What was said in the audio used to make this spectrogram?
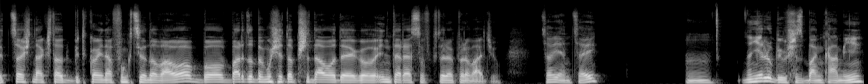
y, coś na kształt Bitcoina funkcjonowało, bo bardzo by mu się to przydało do jego interesów, które prowadził. Co więcej, mm, no nie lubił się z bankami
